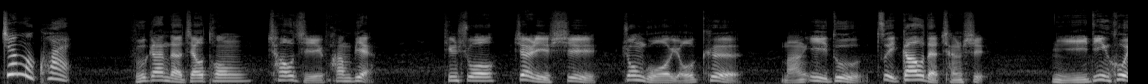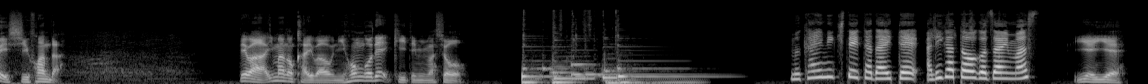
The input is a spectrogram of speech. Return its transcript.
这么快？福冈的交通超级方便，听说这里是中国游客满意度最高的城市，你一定会喜欢的。では今の会話を日本語で聞いてみましょ迎えに来ていただいてありがとうございます。う。いえいえ、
